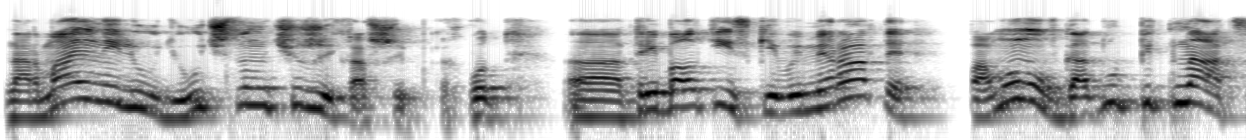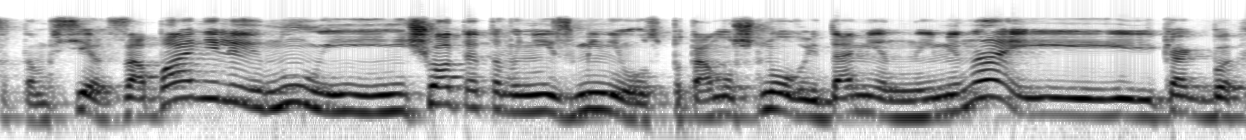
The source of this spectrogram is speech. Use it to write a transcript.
Нормальные люди учатся на чужих ошибках. Вот э, три Балтийские Эмираты, по-моему, в году 15 всех забанили, ну и ничего от этого не изменилось, потому что новые доменные имена и, и как бы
